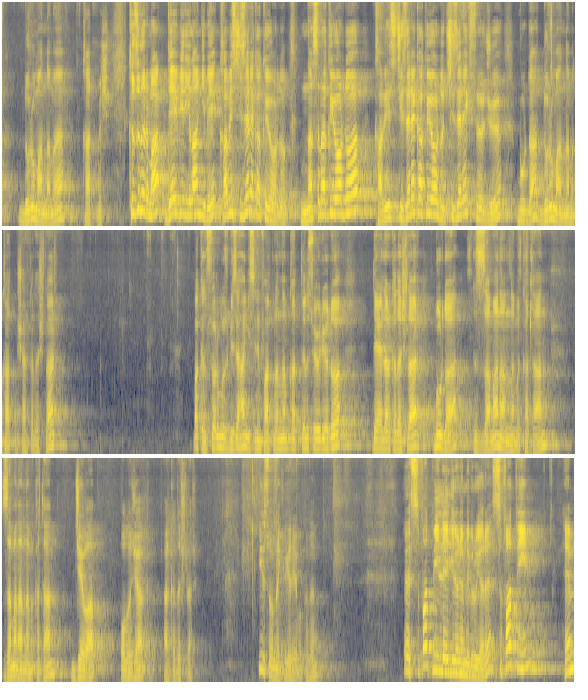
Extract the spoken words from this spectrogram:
durum anlamı katmış. Kızılırmak dev bir yılan gibi kavis çizerek akıyordu. Nasıl akıyordu? Kavis çizerek akıyordu. Çizerek sözcüğü burada durum anlamı katmış arkadaşlar. Bakın sorumuz bize hangisinin farklı anlam kattığını söylüyordu. Değerli arkadaşlar burada zaman anlamı katan zaman anlamı katan cevap olacak arkadaşlar. Bir sonraki uyarıya bakalım. Evet sıfat fiil ile ilgili önemli bir uyarı. Sıfat fiil hem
